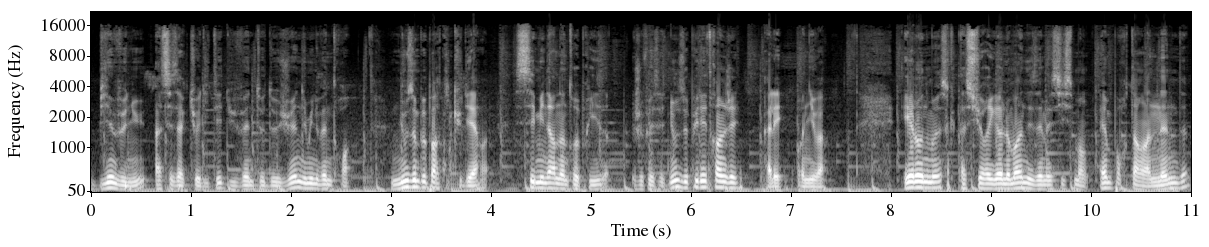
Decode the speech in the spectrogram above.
Bienvenue à ces actualités du 22 juin 2023. News un peu particulière, séminaire d'entreprise. Je fais cette news depuis l'étranger. Allez, on y va. Elon Musk assure également des investissements importants en Inde.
